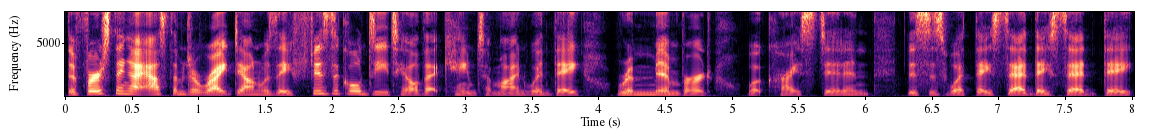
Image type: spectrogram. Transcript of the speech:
The first thing I asked them to write down was a physical detail that came to mind when they remembered what Christ did and this is what they said. They said they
